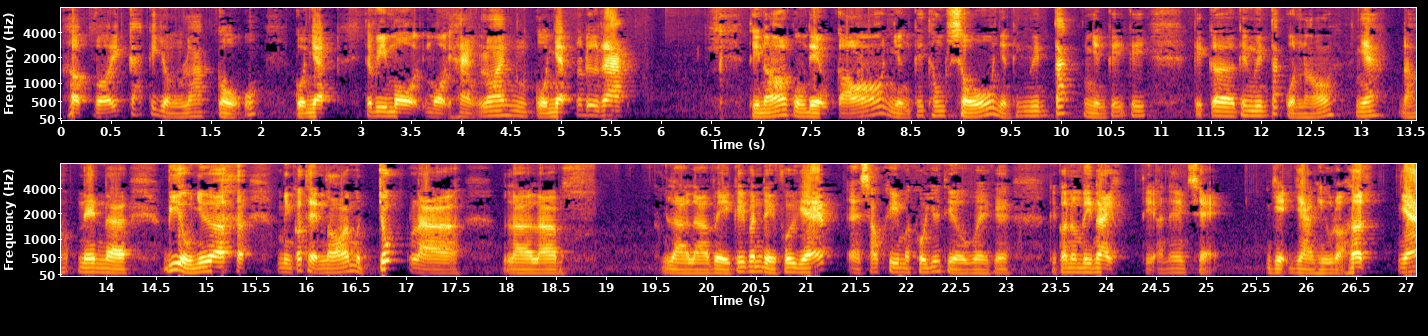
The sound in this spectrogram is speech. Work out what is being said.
hợp với các cái dòng loa cổ của Nhật. Tại vì mỗi mỗi hàng loa của Nhật nó đưa ra thì nó cũng đều có những cái thông số những cái nguyên tắc những cái cái cái cái, cái nguyên tắc của nó nhé đó nên là ví dụ như mình có thể nói một chút là là là là là về cái vấn đề phôi ghép. À, sau khi mà khôi giới thiệu về cái cái con âm ly này thì anh em sẽ dễ dàng hiểu rõ hơn nhé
